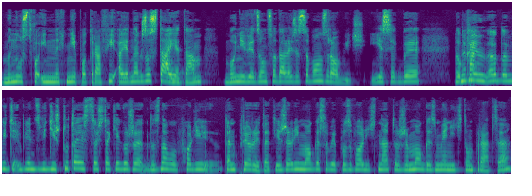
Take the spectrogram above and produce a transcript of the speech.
mnóstwo innych nie potrafi, a jednak zostaje tam, bo nie wiedzą, co dalej ze sobą zrobić. Jest jakby. No, no więc, no, więc, widzisz, tutaj jest coś takiego, że no znowu wchodzi ten priorytet. Jeżeli mogę sobie pozwolić na to, że mogę zmienić tą pracę,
